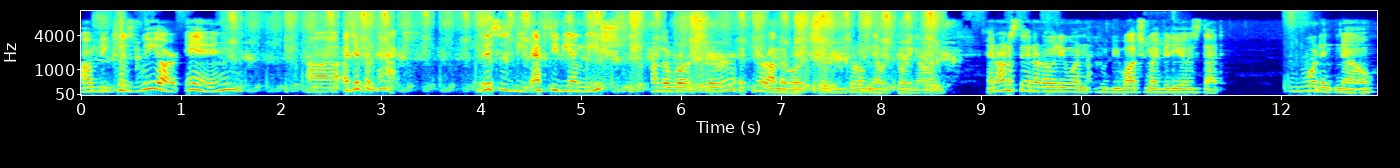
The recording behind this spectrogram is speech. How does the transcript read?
um, because we are in uh, a different pack. This is the FTB Unleashed on the Roarke server. If you're on the Roarke server, you totally know what's going on. And honestly, I don't know anyone who'd be watching my videos that wouldn't know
